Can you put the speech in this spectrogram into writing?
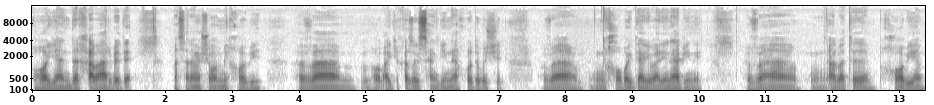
آینده خبر بده. مثلا شما میخوابید و خب اگه غذای سنگین نخورده باشید و خوابای دریوری نبینید و البته خوابی هم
